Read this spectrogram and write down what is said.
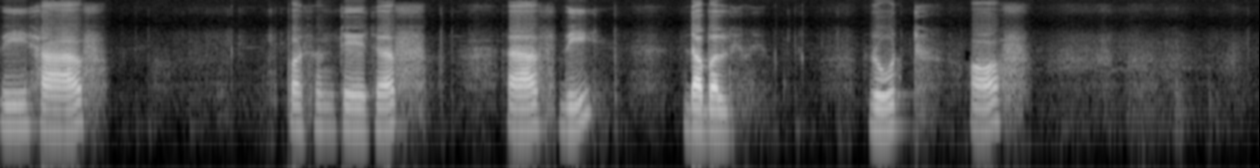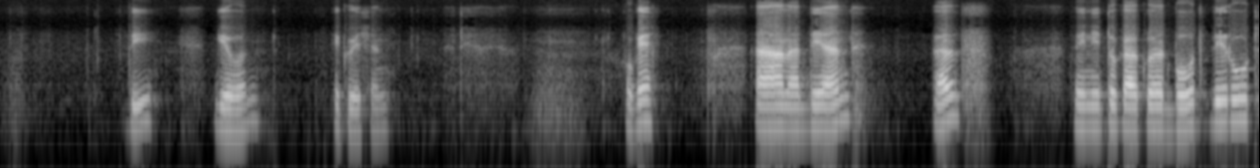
We have percentage f as the double root of the given equation. Okay? And at the end else we need to calculate both the roots.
